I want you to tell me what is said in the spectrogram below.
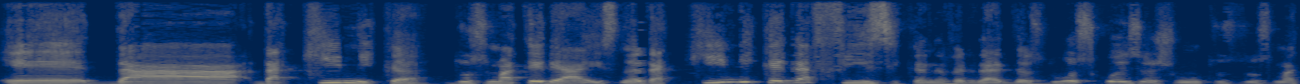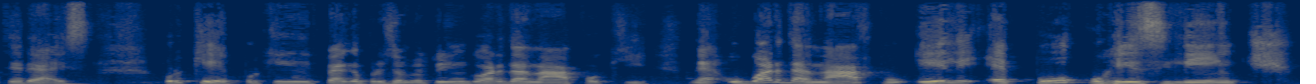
é, da, da química dos materiais, né? Da química e da física, na verdade, das duas coisas juntos dos materiais. Por quê? Porque pega, por exemplo, eu tenho um guardanapo aqui, né? O guardanapo ele é pouco resiliente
